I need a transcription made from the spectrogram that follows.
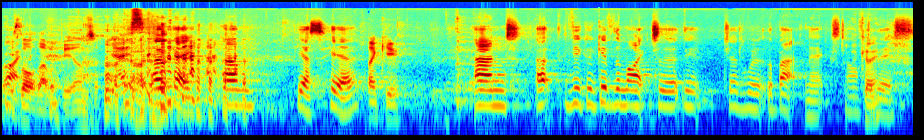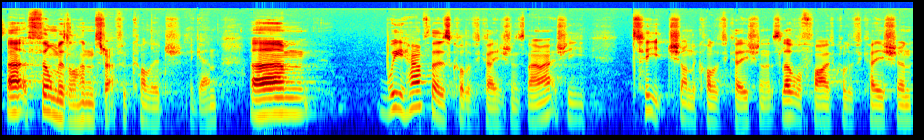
Right. I thought that would be the answer. yes. okay. Um, yes, here. Thank you. And uh, if you could give the mic to the, the gentleman at the back next after okay. this. Uh, Phil Middleham, Stratford College again. Um, we have those qualifications now. Actually, teach on the qualification, it's level five qualification.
